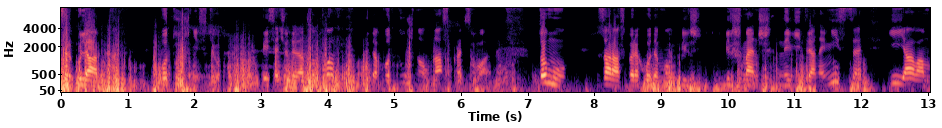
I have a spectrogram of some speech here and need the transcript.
циркулярка потужністю 1900 Вт буде потужно у нас працювати. Тому зараз переходимо в більш, більш-менш невітряне місце, і я вам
